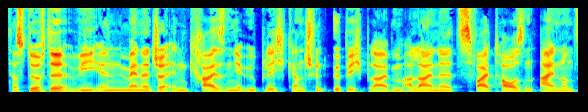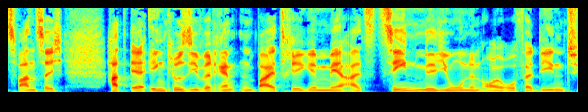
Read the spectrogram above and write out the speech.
Das dürfte, wie in Manager-in-Kreisen ja üblich, ganz schön üppig bleiben. Alleine 2021 hat er inklusive Rentenbeiträge mehr als 10 Millionen Euro verdient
